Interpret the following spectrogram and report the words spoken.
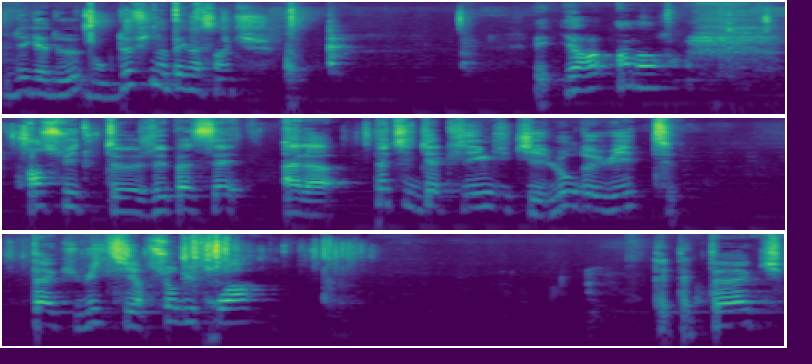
Du dégât 2. Donc 2 Finopane à 5. Et il y aura un mort. Ensuite, euh, je vais passer à la petite Gatling qui est lourde 8. Tac, 8 tirs sur du 3. Tac, tac, tac.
